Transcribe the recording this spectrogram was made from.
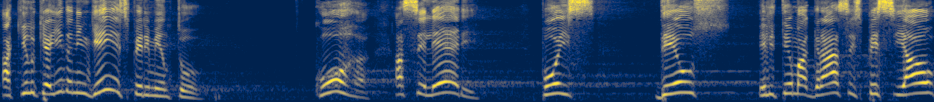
aquilo que ainda ninguém experimentou. Corra, acelere, pois Deus ele tem uma graça especial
